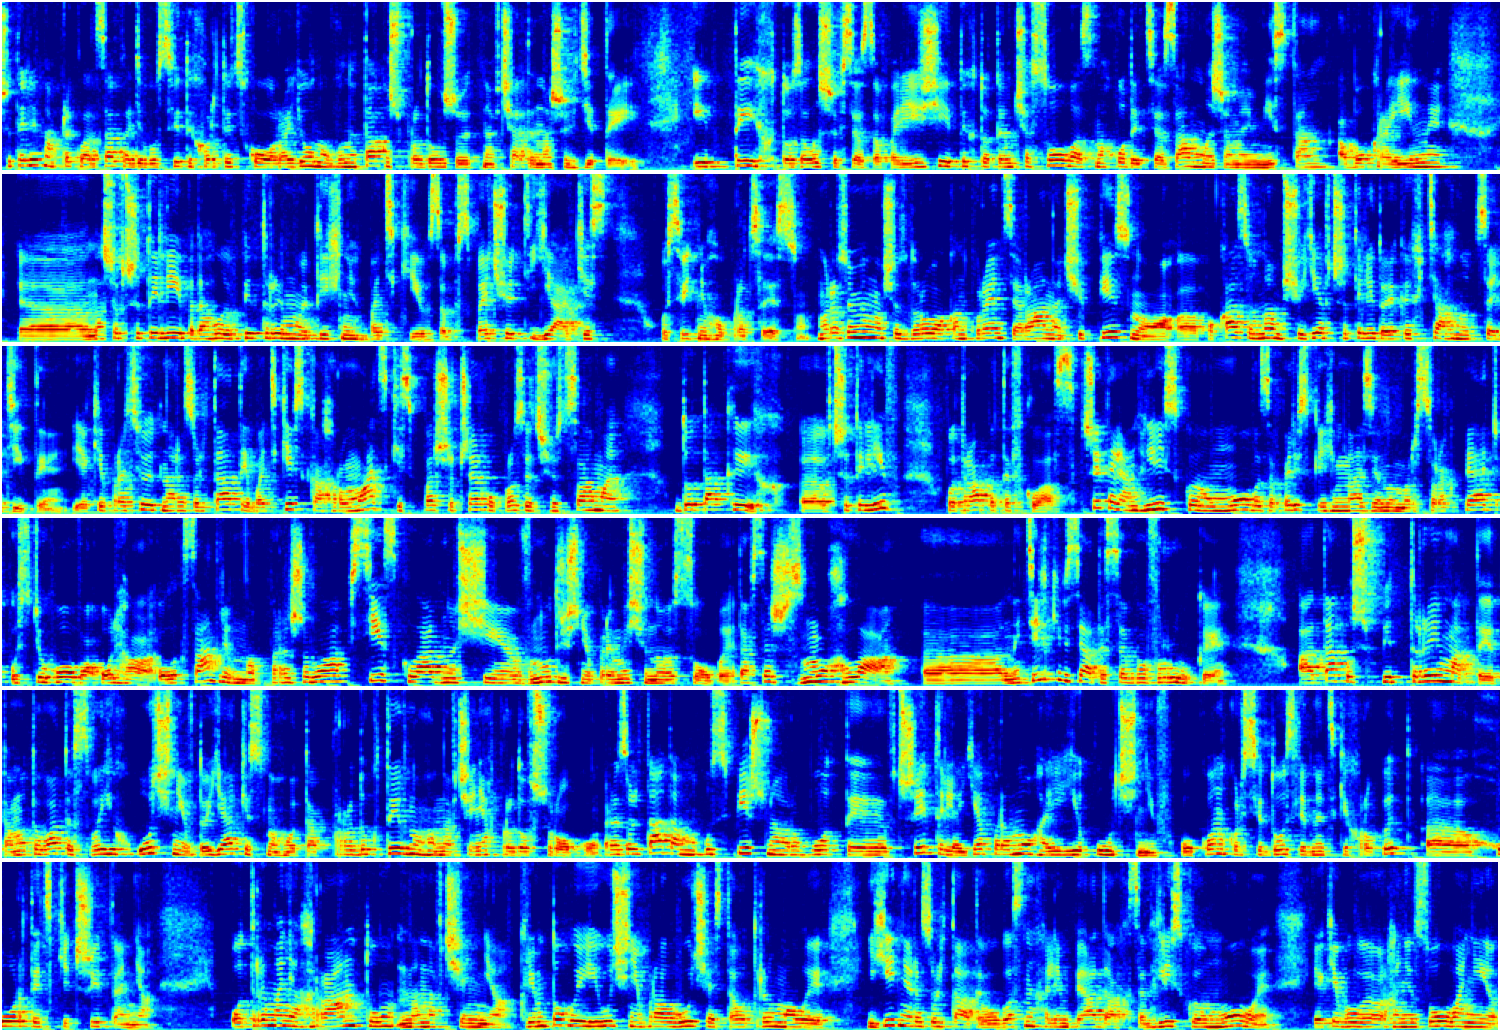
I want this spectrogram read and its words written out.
Вчителі, наприклад, закладів освіти Хортицького району, вони також продовжують навчати наших дітей. І тих, хто залишився в Запоріжжі, і тих, хто тимчасово знаходиться за межами міста або країни. Е, Наші вчителі і педагоги підтримують їхніх батьків, забезпечують якість освітнього процесу. Ми розуміємо, що здорова конкуренція рано чи пізно е, показує нам, що є вчителі, до яких тягнуться діти, які працюють на результати. Батьківська громадськість в першу чергу просить, що саме до таких е, вчителів потрапити в клас. Вчитель англійської мови Запорізької гімназії номер 45 Устюгова Ольга Олександрівна пережила всі складнощі внутрішньо переміщеної особи та все ж змогла е, не тільки взяти себе в руки. А також підтримати та мотивувати своїх учнів до якісного та продуктивного навчання впродовж року. Результатом успішної роботи вчителя є перемога її учнів у конкурсі дослідницьких робіт е, Хортицькі читання. Отримання гранту на навчання. Крім того, її учні брали участь та отримали гідні результати в обласних олімпіадах з англійської мови, які були організовані е,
